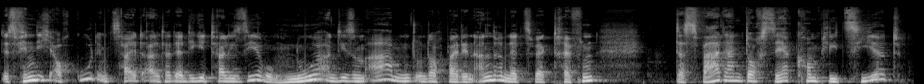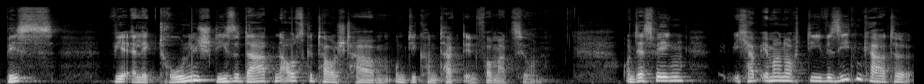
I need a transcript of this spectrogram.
Das finde ich auch gut im Zeitalter der Digitalisierung. Nur an diesem Abend und auch bei den anderen Netzwerktreffen das war dann doch sehr kompliziert, bis wir elektronisch diese Daten ausgetauscht haben und die Kontaktinformation. Und deswegen, ich habe immer noch die Visitenkarte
